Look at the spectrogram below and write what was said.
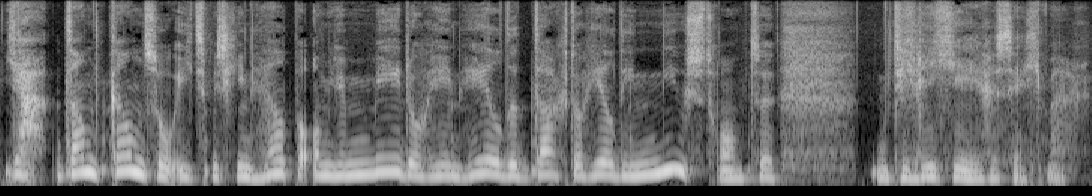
Ja, dan kan zoiets misschien helpen om je mee doorheen heel de dag, door heel die nieuwstroom te dirigeren, zeg maar.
